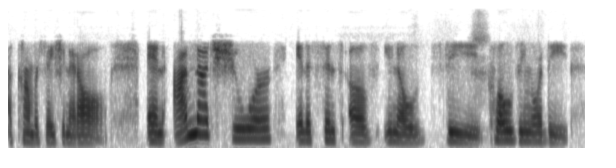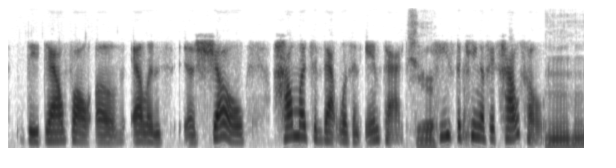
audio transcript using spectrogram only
a conversation at all. And I'm not sure in a sense of, you know, the closing or the the downfall of Ellen's uh, show, how much of that was an impact. Sure. He's the king of his household. Mm-hmm.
